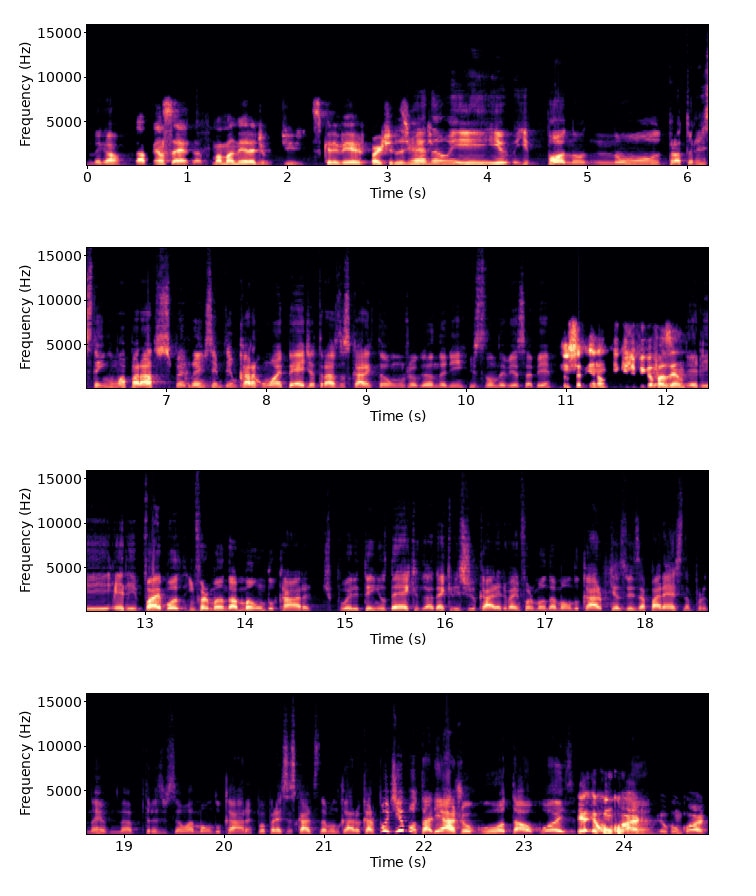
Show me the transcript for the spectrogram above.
legal. dá pra pensar, é, dá uma maneira de, de escrever partidas de É, Magic. não, e, e, e, pô, no, no Pro Tour eles têm um aparato super grande, sempre tem um cara com um iPad atrás dos caras que estão jogando ali, isso não devia saber. Não sabia não o que, que ele fica fazendo. Ele, ele vai informando a mão do cara. Tipo, ele tem o deck, a decklist do cara, ele vai informando a mão do cara. Porque às vezes aparece na, na, na transmissão a mão do cara. Tipo, aparece as cartas da mão do cara. O cara podia botar ali, ah, jogou tal coisa. Eu, eu concordo, É. eu concordo.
